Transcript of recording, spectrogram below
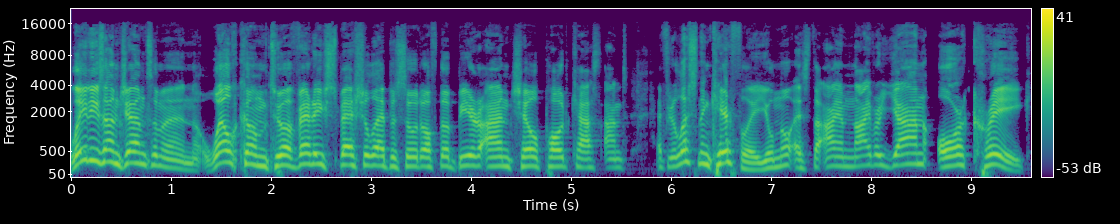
Ladies and gentlemen, welcome to a very special episode of the Beer and Chill podcast. And if you're listening carefully, you'll notice that I am neither Jan or Craig.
